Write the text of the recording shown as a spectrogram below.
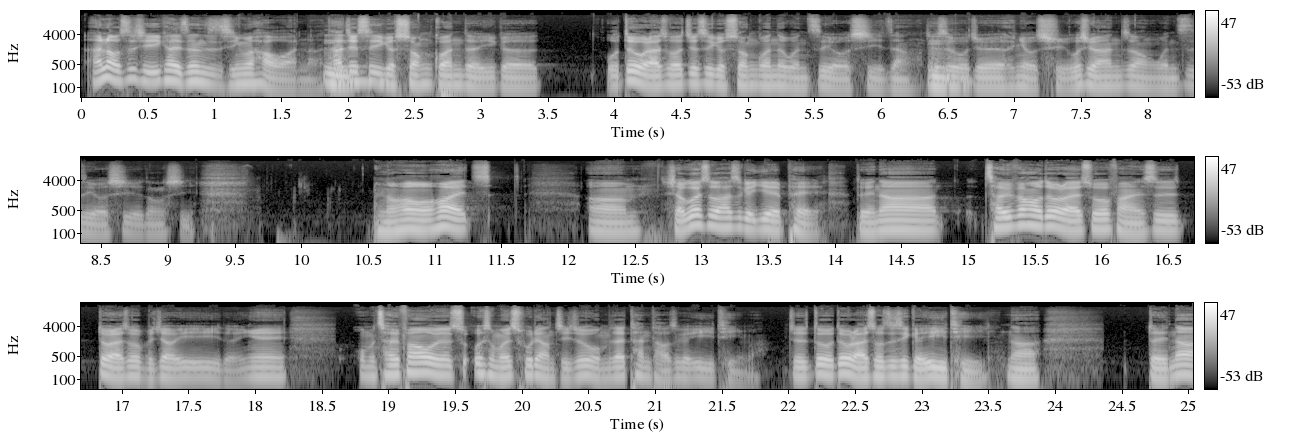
韩老师其实一开始真的只是因为好玩了，他就是一个双关的一个，我对我来说就是一个双关的文字游戏，这样就是我觉得很有趣，我喜欢这种文字游戏的东西。然后后来，嗯，小怪兽它是个业配，对，那茶余饭后对我来说反而是对我来说比较有意义的，因为我们茶余饭后为什么会出两集，就是我们在探讨这个议题嘛，就是对我对我来说这是一个议题。那对，那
